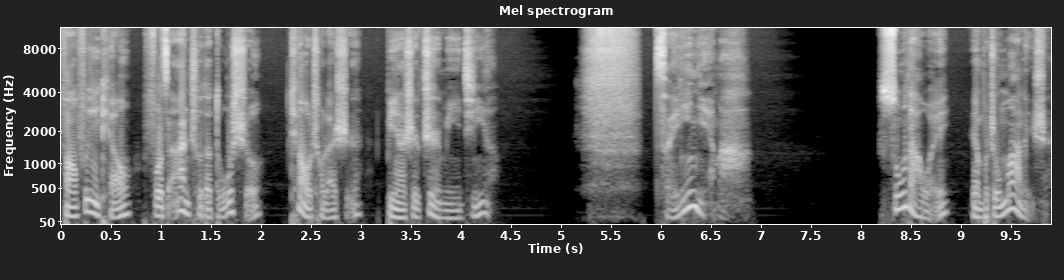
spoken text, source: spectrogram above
仿佛一条伏在暗处的毒蛇，跳出来时便是致命一击啊！贼你妈！苏大伟忍不住骂了一声：“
